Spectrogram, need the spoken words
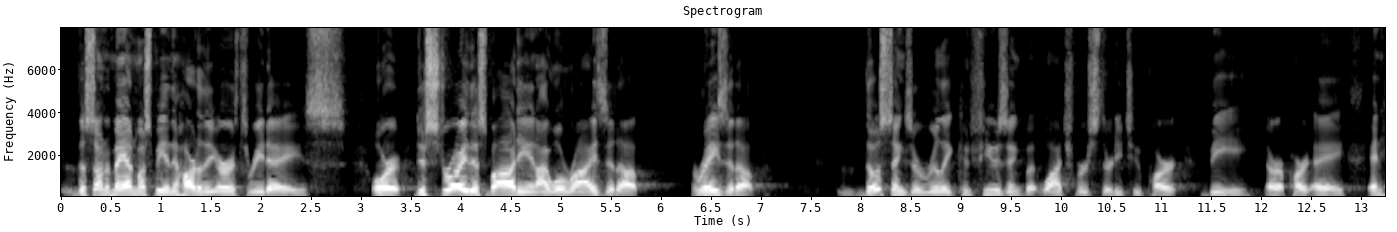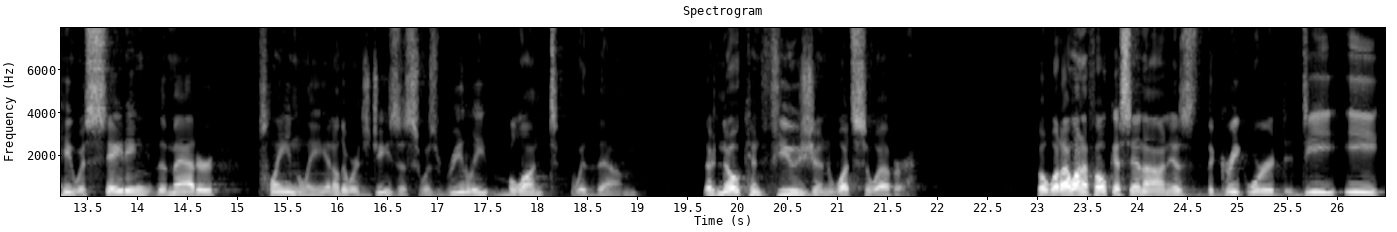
The Son of Man must be in the heart of the earth three days, or destroy this body and I will rise it up, raise it up those things are really confusing, but watch verse 32, part B, or part A. And he was stating the matter plainly. In other words, Jesus was really blunt with them. There's no confusion whatsoever. But what I want to focus in on is the Greek word D E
